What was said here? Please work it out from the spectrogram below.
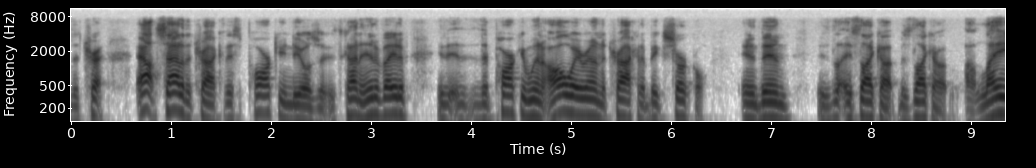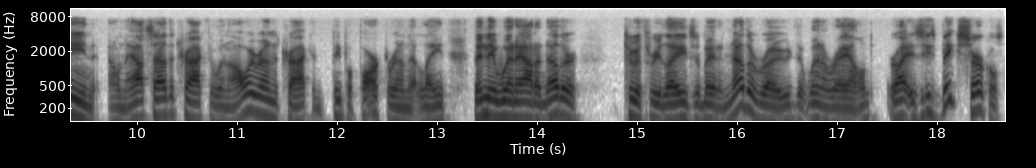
the track outside of the track. This parking deal is it's kind of innovative. It, the parking went all the way around the track in a big circle, and then it's like a it's like a, a lane on the outside of the track that went all the way around the track, and people parked around that lane. Then they went out another two or three lanes and made another road that went around. Right, it's these big circles,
